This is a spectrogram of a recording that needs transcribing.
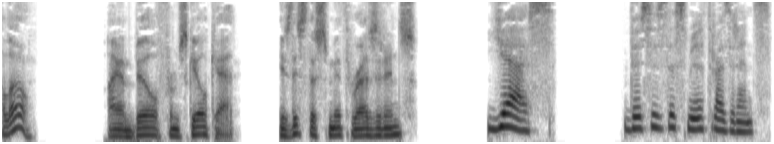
Hello. I am Bill from Skillcat. Is this the Smith residence? Yes. This is the Smith residence.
